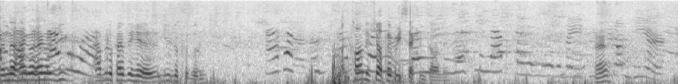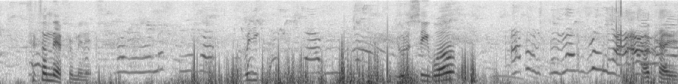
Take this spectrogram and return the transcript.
No, no, hang on, hang on. You have a look over here. You look at them. I can't lift you up every second, darling. Huh? Sit on there for a minute. Will you, you want to see what? Okay.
